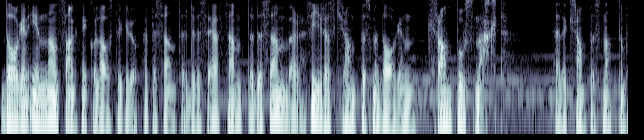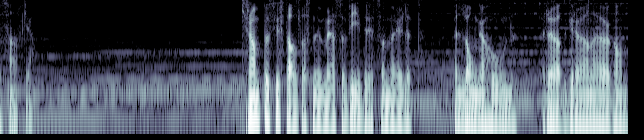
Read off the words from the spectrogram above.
Dagen innan Sankt Nikolaus dyker upp med presenter, det vill säga 5 december, firas Krampus med dagen Krampusnacht. Eller Krampusnatten på svenska. Krampus gestaltas numera så vidrigt som möjligt. Med långa horn, rödgröna ögon,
